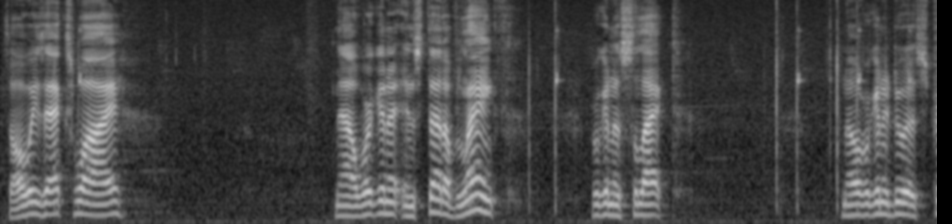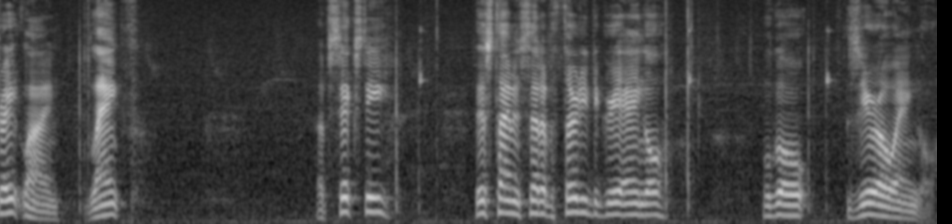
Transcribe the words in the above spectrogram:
It's always XY. Now we're going to, instead of length, we're going to select, no, we're going to do a straight line. Length of 60. This time instead of a 30 degree angle, we'll go zero angle.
